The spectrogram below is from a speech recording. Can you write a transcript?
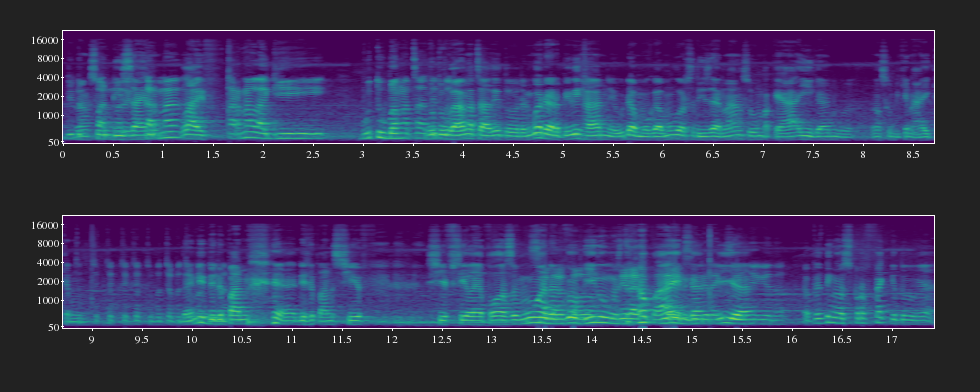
Di langsung depan mereka. desain karena live. karena lagi butuh banget saat butuh itu. banget saat itu. Dan gue ada pilihan ya udah mau gak mau gue harus desain langsung pakai AI kan. Gue langsung bikin icon. Cek cek cek cek cepet cepet dan ini di gitu. depan di depan shift shift si level semua dan gue bingung mesti ngapain kan. iya. gitu. everything harus perfect gitu ya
